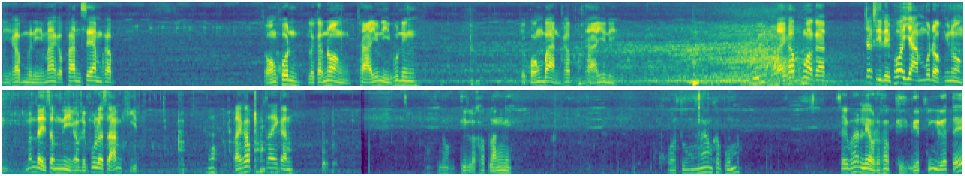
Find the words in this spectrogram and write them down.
นี่ครับมือนี้มากับพันแซมครับสองคนแล้วก็น้องถ่ายอยู่นี่ผู้หนึ่งเจ้าของบ้านครับถ่ายอยู่นี่ไปครับหัวกันจักสีได้พ่อยามบ่ดอกพี่น้อง มันได้ซ้ำนี่ครับได้ผู้ละสามขีดไปครับใส่กัน น้องติดแล้วครับหลังนี่ขอตัวงามครับผม ใส่พันแล้วนะครับผีเบ็ดยังเหลือเต็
